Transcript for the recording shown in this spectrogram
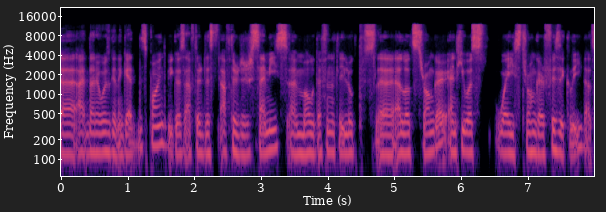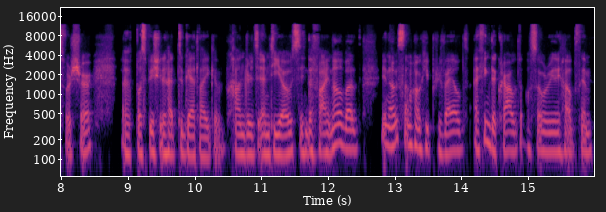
uh, that I was gonna get this point because after this after the semis, uh, Mmoh definitely looked uh, a lot stronger and he was way stronger physically. That's for sure. Uh, Pospisil had to get like hundred MTOs in the final, but you know somehow he prevailed. I think the crowd also really helped him.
